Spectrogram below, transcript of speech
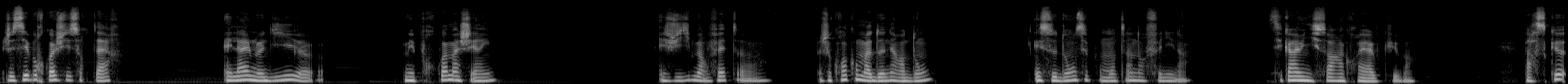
je sais pourquoi je suis sur Terre. Et là, elle me dit Mais pourquoi ma chérie? Et je lui dis Mais en fait, je crois qu'on m'a donné un don. Et ce don, c'est pour monter un orphelinat. C'est quand même une histoire incroyable, Cube. Parce que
